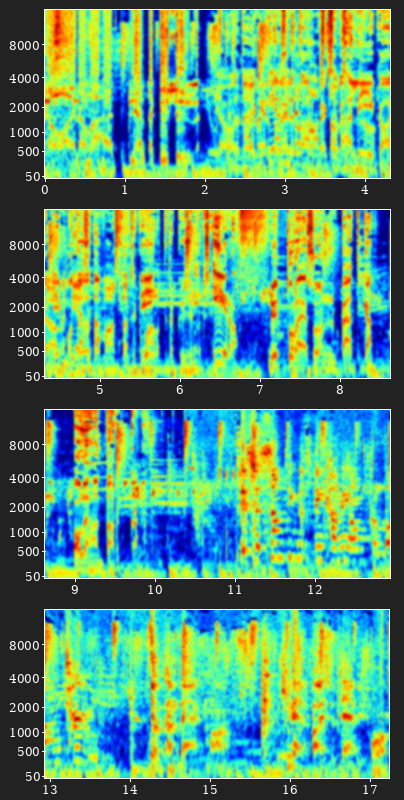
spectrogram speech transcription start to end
se on aina vähän pieneltä kysyä. Joo, toi kertoo meille tarpeeksi vähän liikaakin. Joo, mä mutta tiesin tota- vastauksen, kun mä I- aloitin ton kysymyksen. Iiro, nyt tulee sun pätkä. Olehan tarkkana. It's just something that's been coming on for a long time. He'll come back, Mom. You've had fights with Dad before.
